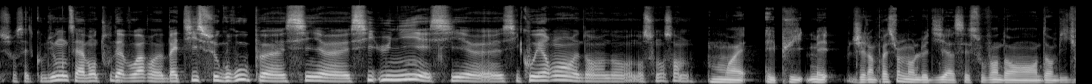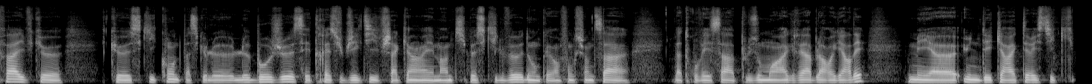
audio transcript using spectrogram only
sur cette Coupe du Monde, c'est avant tout d'avoir bâti ce groupe si, si uni et si, si cohérent dans, dans, son ensemble. Ouais, et puis, mais j'ai l'impression, mais on le dit assez souvent dans, dans Big Five, que que ce qui compte, parce que le, beau jeu, c'est très subjectif. Chacun aime un petit peu ce qu'il veut, donc euh, en fonction de ça, il va trouver ça plus ou moins agréable à regarder. Mais euh, une des caractéristiques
